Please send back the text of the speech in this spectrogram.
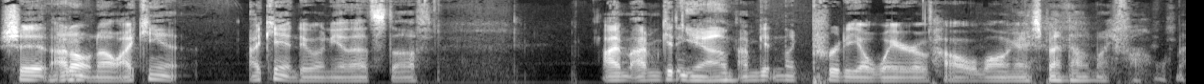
shit. I Mhm. don't know. I can't. I can't do any of that stuff. I'm. I'm getting. Yeah. I'm getting like pretty aware of how long I spend on my phone.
